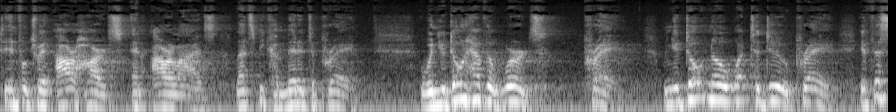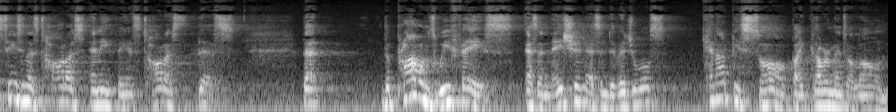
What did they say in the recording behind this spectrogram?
to infiltrate our hearts and our lives. Let's be committed to pray. When you don't have the words, pray. When you don't know what to do, pray. If this season has taught us anything, it's taught us this that the problems we face as a nation, as individuals, cannot be solved by government alone,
